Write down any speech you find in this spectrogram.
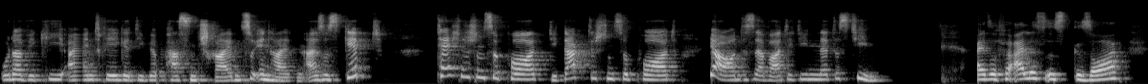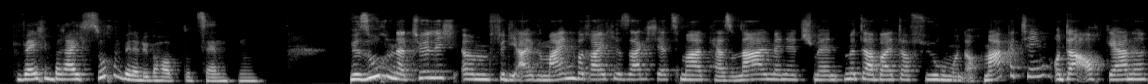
oder Wiki-Einträge, die wir passend schreiben zu Inhalten. Also es gibt technischen Support, didaktischen Support. Ja, und es erwartet Ihnen ein nettes Team. Also für alles ist gesorgt. Für welchen Bereich suchen wir denn überhaupt Dozenten? Wir suchen natürlich ähm, für die allgemeinen Bereiche, sage ich jetzt mal, Personalmanagement, Mitarbeiterführung und auch Marketing und da auch gerne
